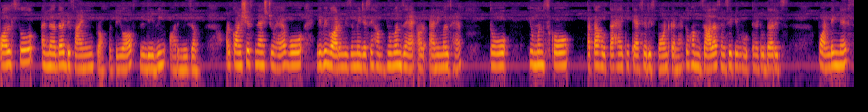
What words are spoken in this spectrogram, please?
also another defining property of living organism और कॉन्शियसनेस जो है वो लिविंग ऑर्गेनिज्म में जैसे हम ह्यूमंस हैं और एनिमल्स हैं तो ह्यूमंस को पता होता है कि कैसे रिस्पॉन्ड करना है। तो हम ज़्यादा सेंसिटिव होते हैं to the respondingness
